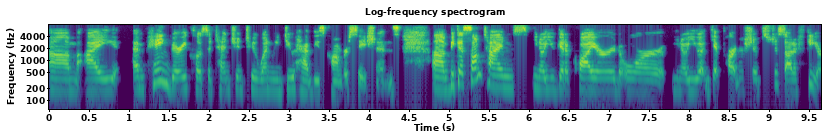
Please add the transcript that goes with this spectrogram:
um, I am paying very close attention to when we do have these conversations, um, because sometimes you know you get acquired or you know you get partnerships just out of fear,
